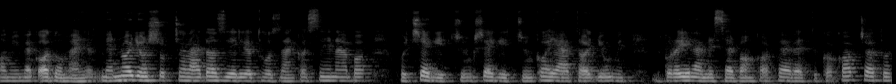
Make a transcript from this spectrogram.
ami meg adomány, mert nagyon sok család azért jött hozzánk a szénába, hogy segítsünk, segítsünk, kaját adjunk. Mi, amikor a élelmiszerbankkal felvettük a kapcsolatot,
